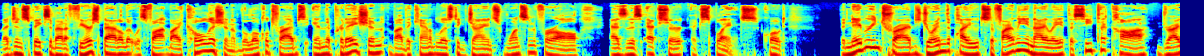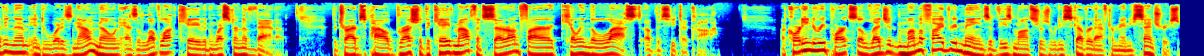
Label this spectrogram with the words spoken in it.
Legend speaks about a fierce battle that was fought by a coalition of the local tribes in the predation by the cannibalistic giants once and for all, as this excerpt explains. Quote, the neighboring tribes joined the Paiutes to finally annihilate the Si-Te-Cah, driving them into what is now known as the Lovelock Cave in western Nevada. The tribes piled brush at the cave mouth and set it on fire, killing the last of the Si-Te-Cah. According to reports, alleged mummified remains of these monsters were discovered after many centuries.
